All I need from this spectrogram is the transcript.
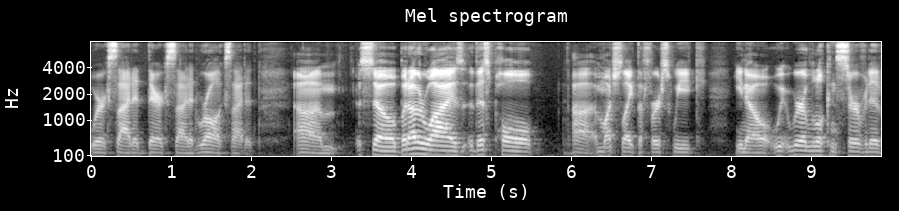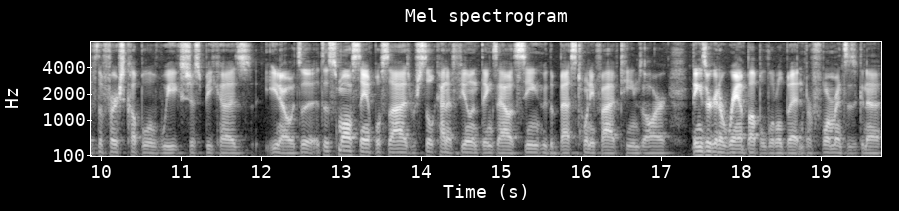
We're excited. They're excited. We're all excited. Um, so, but otherwise, this poll, uh, much like the first week, you know, we, are a little conservative the first couple of weeks just because you know it's a it's a small sample size. We're still kind of feeling things out, seeing who the best 25 teams are. Things are going to ramp up a little bit, and performance is going to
